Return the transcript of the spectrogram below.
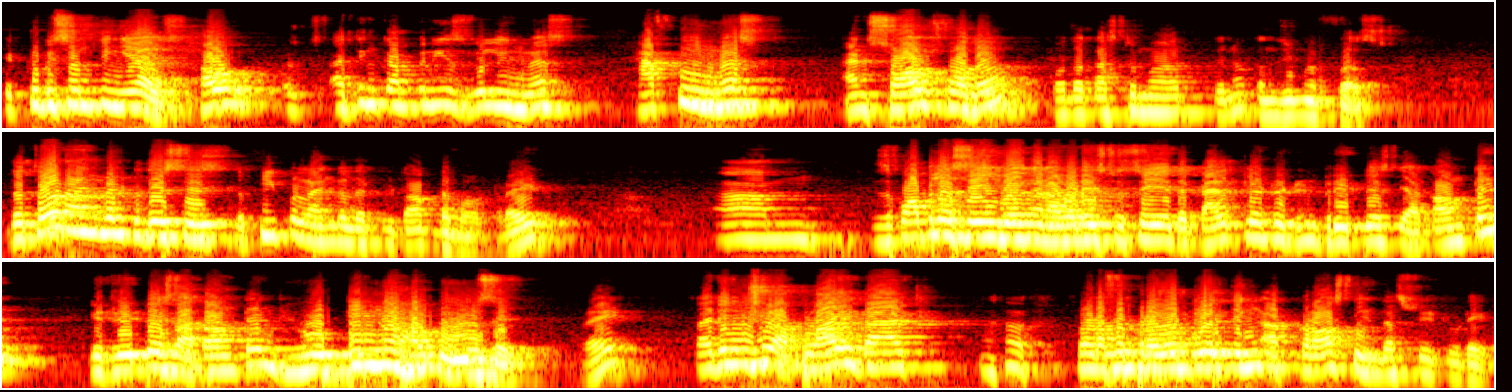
It could be something else. How I think companies will invest, have to invest and solve for the for the customer, you know, consumer first. The third angle to this is the people angle that we talked about, right? Um, there's a popular saying going on nowadays to say the calculator didn't replace the accountant. It replaced the accountant who didn't know how to use it, right? So I think we should apply that sort of a proverbial thing across the industry today.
